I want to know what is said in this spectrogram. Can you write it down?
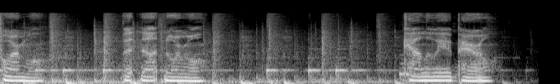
Formal, but not normal. Callaway Apparel.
